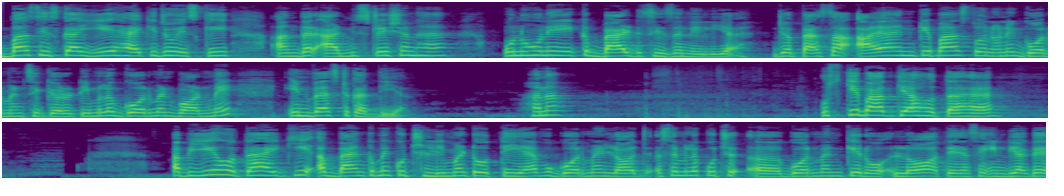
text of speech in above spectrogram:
बस इसका ये है कि जो इसकी अंदर एडमिनिस्ट्रेशन है, उन्होंने एक बैड डिसीज़न ले लिया है। जब पैसा आया इनके पास तो उन्होंने गवर्नमेंट सिक्योरिटी मतलब गवर्नमेंट बॉन्ड में इन्वेस्ट कर दिया। है ना? उसके बाद क्या होता है? अब ये होता है कि अब बैंक में कुछ लिमिट होती है, वो गवर्नमेंट लॉ जैसे मतलब कुछ गवर्नमेंट के लॉ आते हैं, जैसे इंडिया के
